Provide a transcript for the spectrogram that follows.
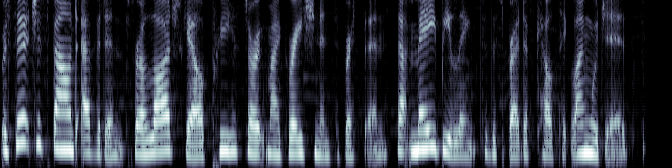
Researchers found evidence for a large scale prehistoric migration into Britain that may be linked to the spread of Celtic languages.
